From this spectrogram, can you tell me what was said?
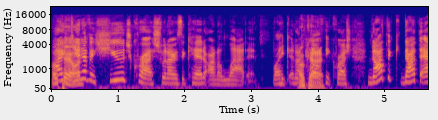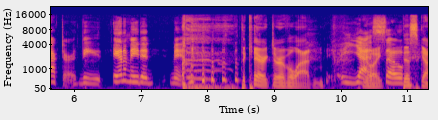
I did on- have a huge crush when I was a kid on Aladdin, like an Okay. unhealthy crush. Not the not the actor, the animated man. the character of Aladdin. yes. like, so this guy.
